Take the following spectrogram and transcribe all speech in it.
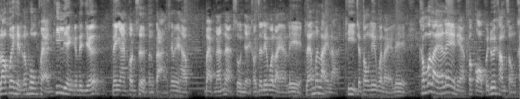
เราเคยเห็นลำโพงแขวนที่เรียงกันเยอะๆในงานคอนเสิร์ตต่างๆ ใช่ไหมครับ แบบนั้นน่ะส่วนใหญ่เขาจะเรียกว่าไลอาเล่และเมื่อไหร่ล่ะที่จะต้องเรียกว่าไลอาเล่ คำว่าไลอาเล่เนี่ยประกอบไปด้วยคำสองค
